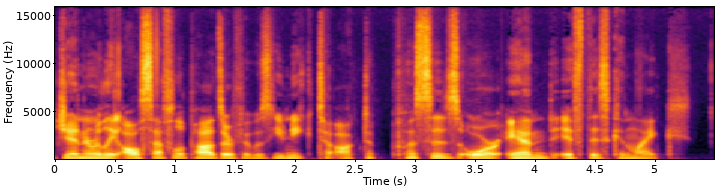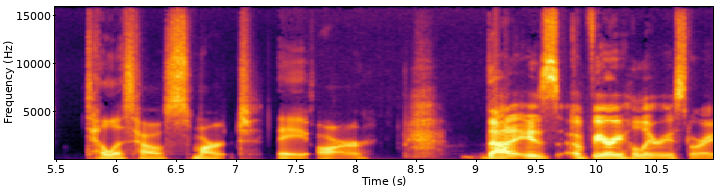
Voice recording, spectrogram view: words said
generally all cephalopods or if it was unique to octopuses or and if this can like tell us how smart they are. That is a very hilarious story.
